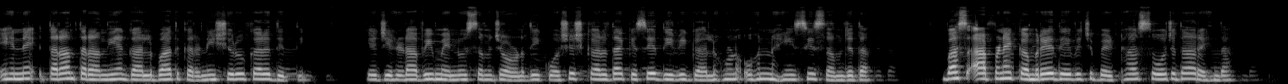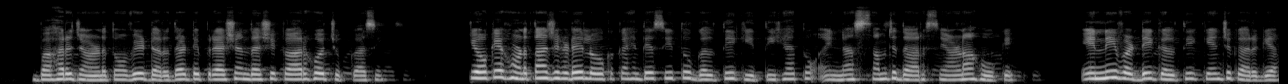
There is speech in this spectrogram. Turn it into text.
ਇਹਨੇ ਤਰ੍ਹਾਂ ਤਰ੍ਹਾਂ ਦੀਆਂ ਗੱਲਬਾਤ ਕਰਨੀ ਸ਼ੁਰੂ ਕਰ ਦਿੱਤੀ ਕਿ ਜਿਹੜਾ ਵੀ ਮੈਨੂੰ ਸਮਝਾਉਣ ਦੀ ਕੋਸ਼ਿਸ਼ ਕਰਦਾ, ਕਿਸੇ ਦੀ ਵੀ ਗੱਲ ਹੁਣ ਉਹ ਨਹੀਂ ਸੀ ਸਮਝਦਾ। ਬਸ ਆਪਣੇ ਕਮਰੇ ਦੇ ਵਿੱਚ ਬੈਠਾ ਸੋਚਦਾ ਰਹਿੰਦਾ। ਬਾਹਰ ਜਾਣ ਤੋਂ ਵੀ ਡਰਦਾ ਡਿਪਰੈਸ਼ਨ ਦਾ ਸ਼ਿਕਾਰ ਹੋ ਚੁੱਕਾ ਸੀ। ਕਿਉਂਕਿ ਹੁਣ ਤਾਂ ਜਿਹੜੇ ਲੋਕ ਕਹਿੰਦੇ ਸੀ, ਤੂੰ ਗਲਤੀ ਕੀਤੀ ਹੈ, ਤੂੰ ਇੰਨਾ ਸਮਝਦਾਰ ਸਿਆਣਾ ਹੋ ਕੇ ਇੰਨੀ ਵੱਡੀ ਗਲਤੀ ਕਿੰਜ ਕਰ ਗਿਆ?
